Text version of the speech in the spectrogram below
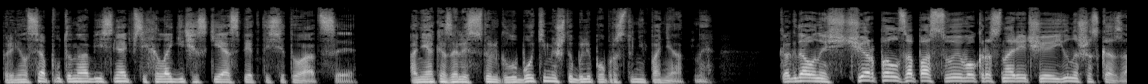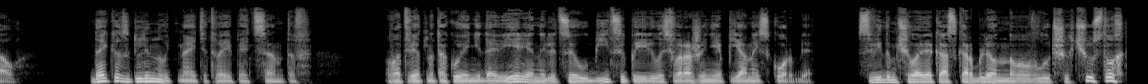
принялся путанно объяснять психологические аспекты ситуации. Они оказались столь глубокими, что были попросту непонятны. Когда он исчерпал запас своего красноречия, юноша сказал, «Дай-ка взглянуть на эти твои пять центов. В ответ на такое недоверие на лице убийцы появилось выражение пьяной скорби. С видом человека, оскорбленного в лучших чувствах,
